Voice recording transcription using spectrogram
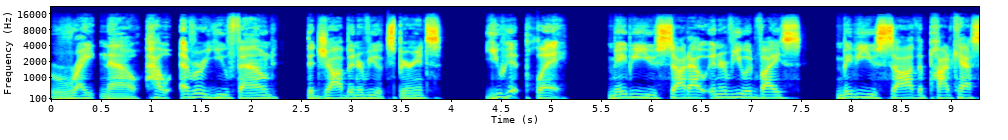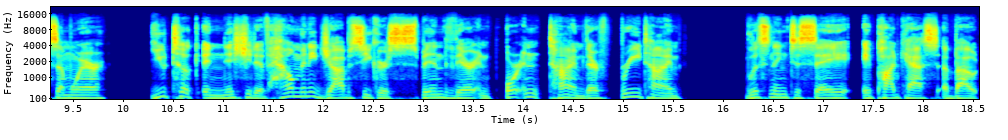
right now. However, you found the job interview experience, you hit play. Maybe you sought out interview advice. Maybe you saw the podcast somewhere. You took initiative. How many job seekers spend their important time, their free time, listening to say a podcast about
